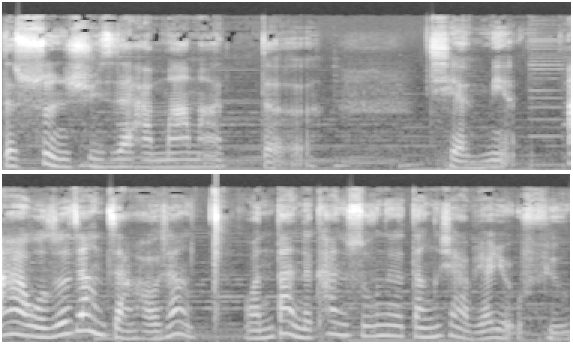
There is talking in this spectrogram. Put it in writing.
的顺序是在他妈妈的前面啊。我觉得这样讲好像 完蛋的，看书那个当下比较有 feel。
